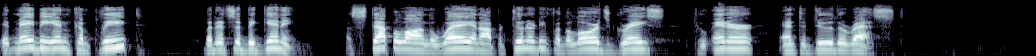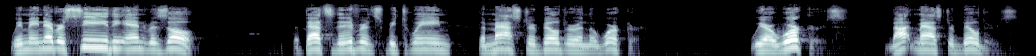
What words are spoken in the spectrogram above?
it may be incomplete, but it's a beginning, a step along the way, an opportunity for the Lord's grace to enter and to do the rest. We may never see the end result, but that's the difference between the master builder and the worker. We are workers, not master builders.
